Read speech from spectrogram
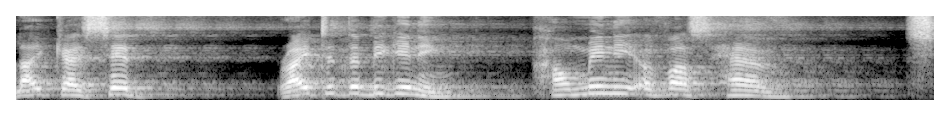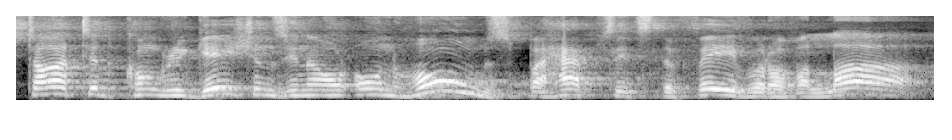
like I said right at the beginning, how many of us have started congregations in our own homes? Perhaps it's the favor of Allah.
